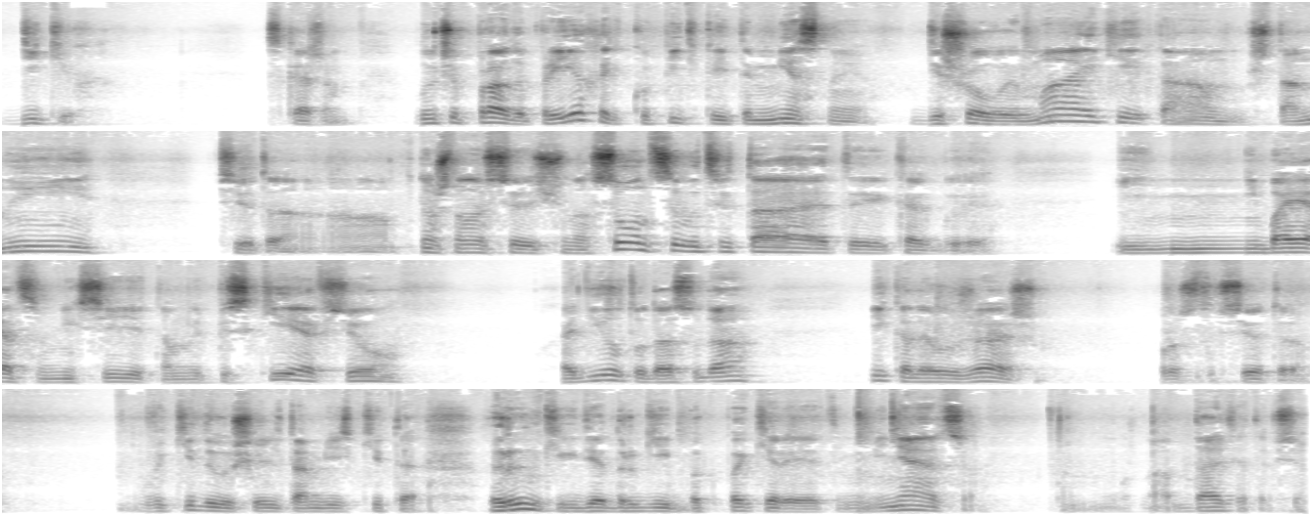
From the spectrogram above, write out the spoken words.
диких, скажем, лучше, правда, приехать, купить какие-то местные дешевые майки, там, штаны, все это, а, потому что оно все еще на солнце выцветает, и как бы и не бояться в них сидеть там на песке, все, ходил туда-сюда, и когда уезжаешь, просто все это выкидываешь, или там есть какие-то рынки, где другие бэкпекеры это меняются, там можно отдать это все.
